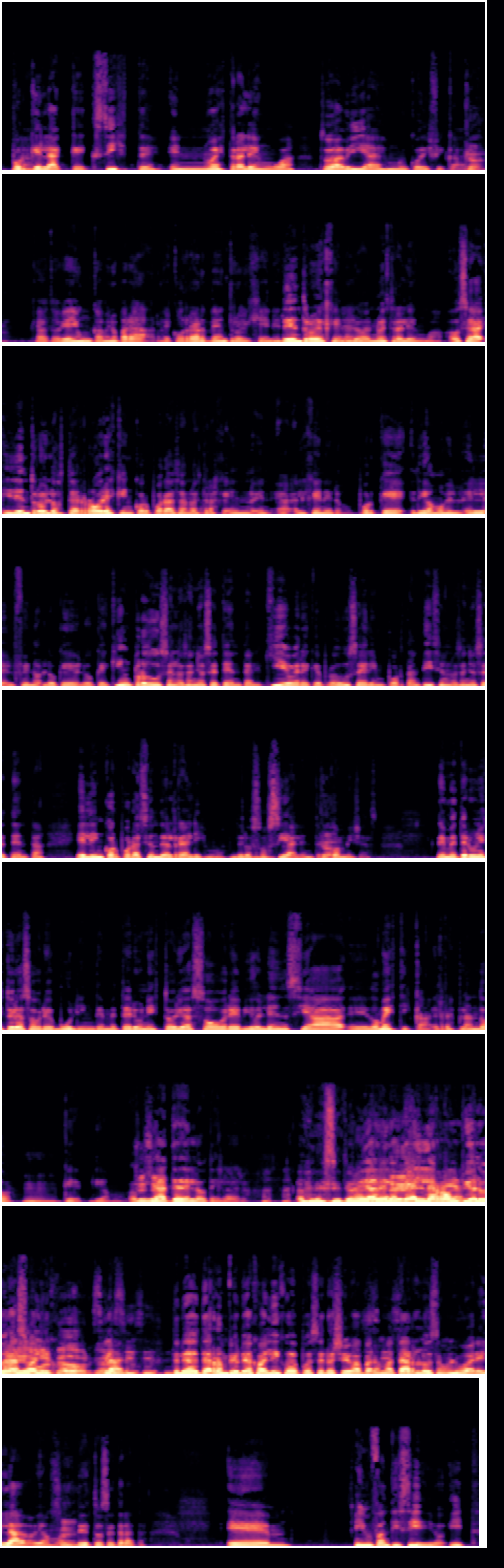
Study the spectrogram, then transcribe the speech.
Porque Claro. la que existe en nuestra lengua todavía es muy codificada. Claro. Claro, todavía hay un camino para recorrer dentro del género. Dentro del género, Claro. en nuestra lengua. O sea, y dentro de los terrores que incorporás a nuestra en- al género. Porque, digamos, el, el- el fenó- lo, que, lo que King produce en los años 70, el quiebre que produce el importantísimo en los años 70, es la incorporación del realismo, de lo social, entre Claro. comillas. De meter una historia sobre bullying, de meter una historia sobre violencia eh, doméstica, el resplandor. Que, digamos, olvídate sí. del hotel. Claro. si te olvidás Está del hotel, le rompió el brazo al hijo. claro. Sí. Te olvidás del hotel, rompió el brazo al hijo, después se lo lleva para Sí, matarlos a un lugar helado, digamos. Sí. De esto se trata. Eh, infanticidio, IT.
